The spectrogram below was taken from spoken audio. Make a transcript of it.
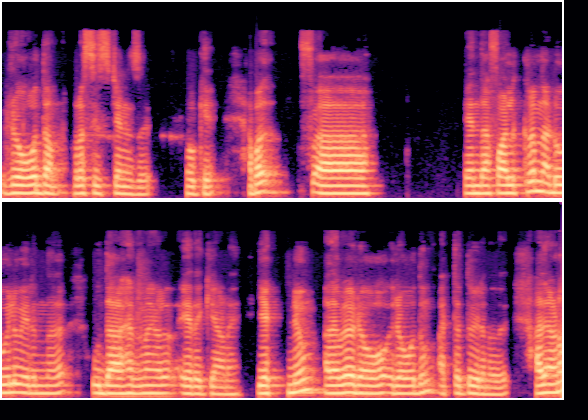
രോധം റെസിസ്റ്റൻസ് ഓക്കെ അപ്പൊ എന്താ ഫൾക്രം നടുവിൽ വരുന്ന ഉദാഹരണങ്ങൾ ഏതൊക്കെയാണ്? യജ്ഞും അതേപോലെ രോ രോധം അറ്റത്ത് വരുന്നത്. അതിനാണ്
